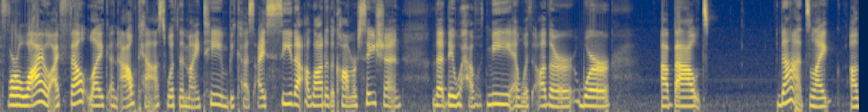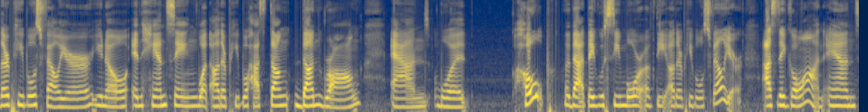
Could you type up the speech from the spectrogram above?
for a while i felt like an outcast within my team because i see that a lot of the conversation that they would have with me and with other were about that like other people's failure you know enhancing what other people has done done wrong and would hope that they will see more of the other people's failure as they go on. And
